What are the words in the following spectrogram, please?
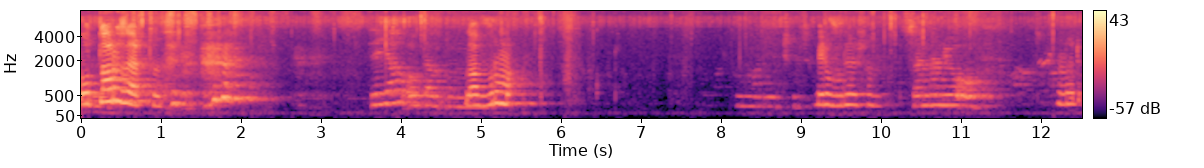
Otlarız artık. Zeyal oradan. La vurma. Biri vuruyor sana. Senden yok. Bunları...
